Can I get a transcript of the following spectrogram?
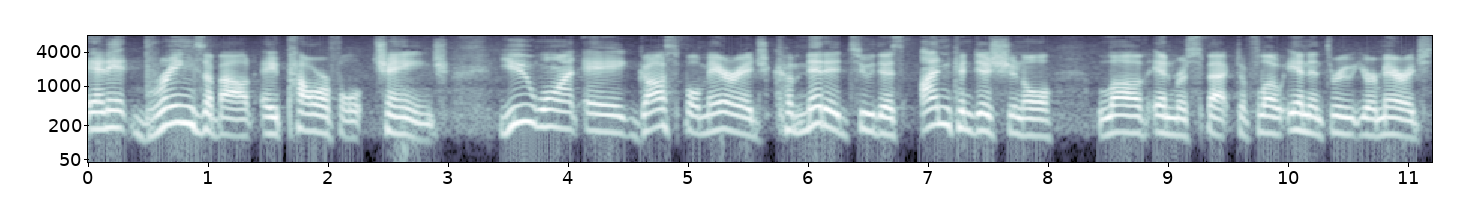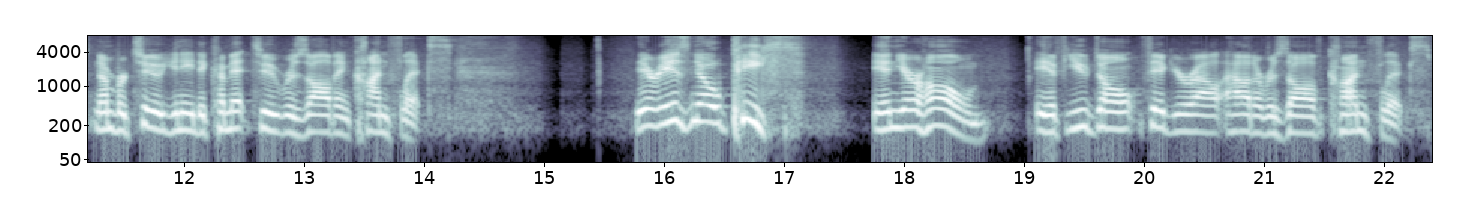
and it brings about a powerful change. You want a gospel marriage committed to this unconditional love and respect to flow in and through your marriage. Number two, you need to commit to resolving conflicts. There is no peace in your home if you don't figure out how to resolve conflicts.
